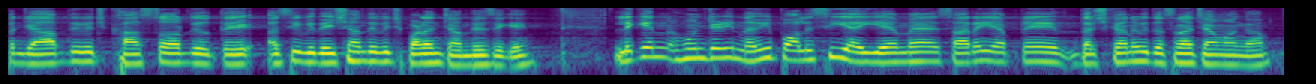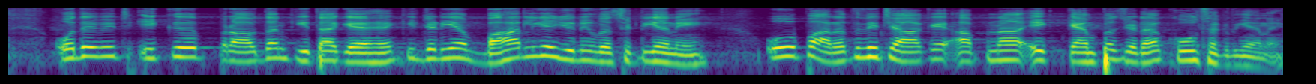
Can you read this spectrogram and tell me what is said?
ਪੰਜਾਬ ਦੇ ਵਿੱਚ ਖਾਸ ਤੌਰ ਦੇ ਉੱਤੇ ਅਸੀਂ ਵਿਦੇਸ਼ਾਂ ਦੇ ਵਿੱਚ ਪੜਨ ਚਾਹੁੰਦੇ ਸੀਗੇ ਲੇਕਿਨ ਹੁਣ ਜਿਹੜੀ ਨਵੀਂ ਪਾਲਿਸੀ ਆਈ ਹੈ, ਮੈਂ ਸਾਰੇ ਹੀ ਆਪਣੇ ਦਰਸ਼ਕਾਂ ਨੂੰ ਵੀ ਦੱਸਣਾ ਚਾਹਾਂਗਾ। ਉਹਦੇ ਵਿੱਚ ਇੱਕ ਪ੍ਰਾਵਧਾਨ ਕੀਤਾ ਗਿਆ ਹੈ ਕਿ ਜਿਹੜੀਆਂ ਬਾਹਰਲੀਆਂ ਯੂਨੀਵਰਸਿਟੀਆਂ ਨੇ, ਉਹ ਭਾਰਤ ਵਿੱਚ ਆ ਕੇ ਆਪਣਾ ਇੱਕ ਕੈਂਪਸ ਜਿਹੜਾ ਖੋਲ ਸਕਦੀਆਂ ਨੇ।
